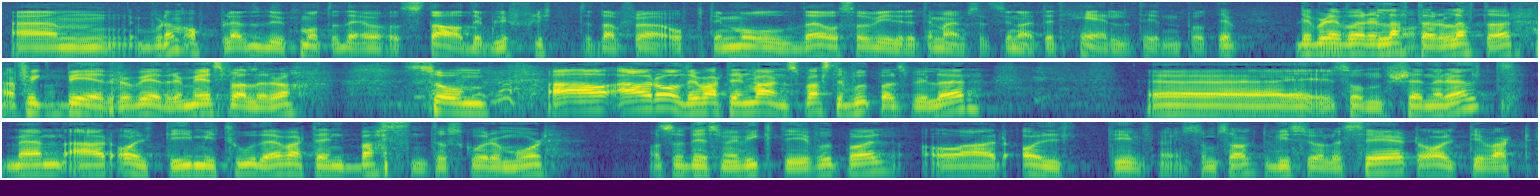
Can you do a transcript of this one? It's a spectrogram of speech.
Um, hvordan opplevde du på en måte det å stadig bli flyttet fra opp til Molde og så videre til Manchester United hele tiden? Det, det, ble bare lettere og lettere. Jeg fikk bedre og bedre medspillere. Som, jeg, jeg, har aldri vært en verdens beste fotballspiller, eh, sånn generelt, men jeg har alltid i mitt hode vært den beste til å skåre mål. Altså det som er viktig i fotball. Og jeg har alltid som sagt, visualisert og alltid vært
